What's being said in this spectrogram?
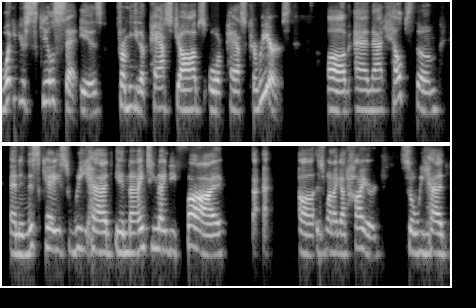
what your skill set is from either past jobs or past careers. Um, and that helps them. And in this case, we had in 1995 uh, uh, is when I got hired. So we had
